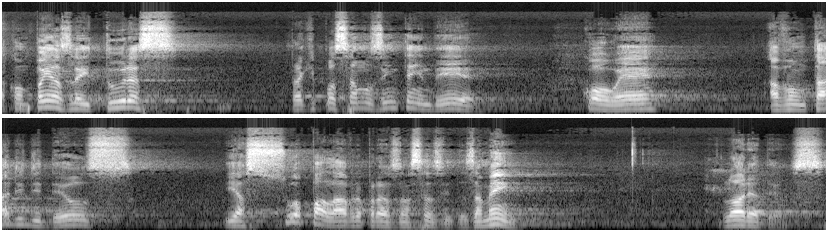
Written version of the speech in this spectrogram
Acompanhe as leituras para que possamos entender qual é a vontade de Deus e a Sua palavra para as nossas vidas. Amém? Glória a Deus.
